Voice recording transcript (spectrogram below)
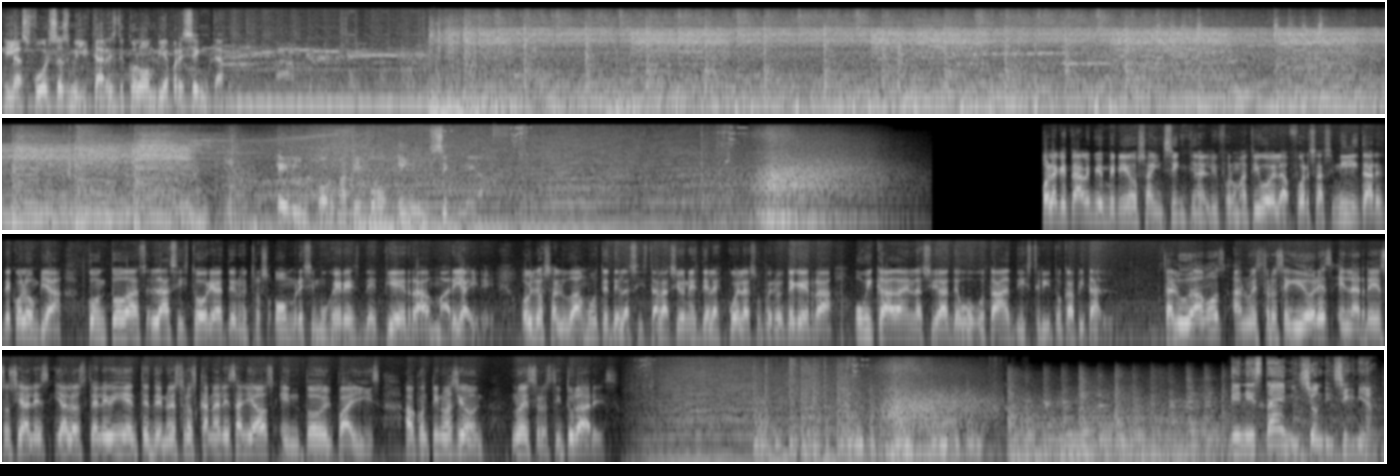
Las Fuerzas Militares de Colombia presentan El informativo Insignia. ¿Qué tal? Bienvenidos a Insignia, el informativo de las Fuerzas Militares de Colombia, con todas las historias de nuestros hombres y mujeres de tierra, mar y aire. Hoy los saludamos desde las instalaciones de la Escuela Superior de Guerra, ubicada en la ciudad de Bogotá, Distrito Capital. Saludamos a nuestros seguidores en las redes sociales y a los televidentes de nuestros canales aliados en todo el país. A continuación, nuestros titulares. En esta emisión de Insignia,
